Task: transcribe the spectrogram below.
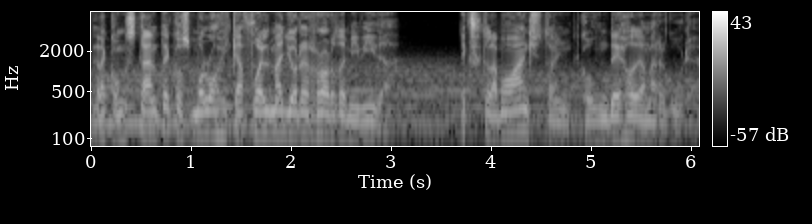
La constante cosmológica fue el mayor error de mi vida, exclamó Einstein con un dejo de amargura.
